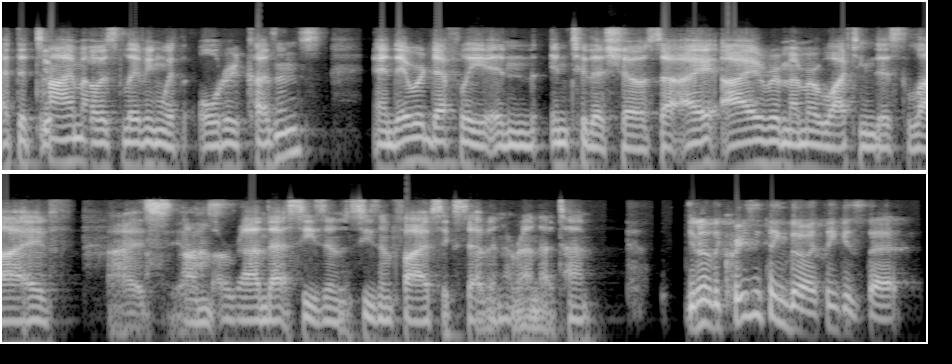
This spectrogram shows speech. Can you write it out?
at the time, I was living with older cousins, and they were definitely in into the show. So I I remember watching this live nice. um, around that season, season five, six, seven, around that time. You know, the crazy thing though, I think, is that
